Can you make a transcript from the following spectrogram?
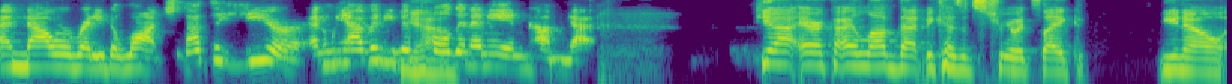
and now we're ready to launch. That's a year, and we haven't even yeah. pulled in any income yet. Yeah, Erika, I love that because it's true. It's like, you know,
